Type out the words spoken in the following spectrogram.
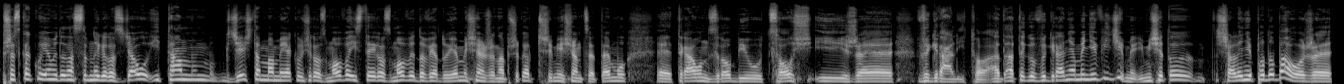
Przeskakujemy do następnego rozdziału i tam gdzieś tam mamy jakąś rozmowę i z tej rozmowy dowiadujemy się, że na przykład trzy miesiące temu e, Traun zrobił coś i że wygrali to, a, a, tego wygrania my nie widzimy i mi się to szalenie podobało, że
